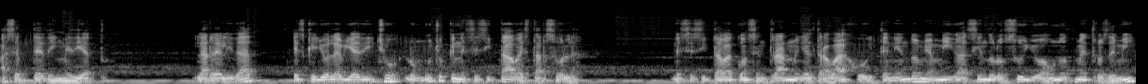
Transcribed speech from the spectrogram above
acepté de inmediato. La realidad es que yo le había dicho lo mucho que necesitaba estar sola. Necesitaba concentrarme en el trabajo y teniendo a mi amiga haciendo lo suyo a unos metros de mí,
